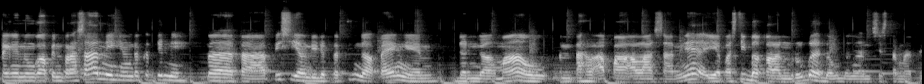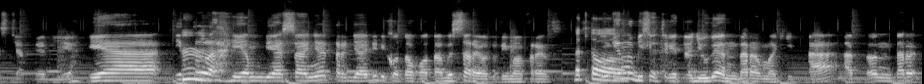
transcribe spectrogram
pengen ngungkapin perasaan nih yang deketin nih. Nah tapi si yang dideketin nggak pengen dan nggak mau entah apa alasannya ya pasti bakalan berubah dong dengan sistematis chatnya dia ya itulah yang biasanya terjadi di kota-kota besar ya Ultima Friends betul Mungkin lu bisa cerita juga ntar sama kita atau ntar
